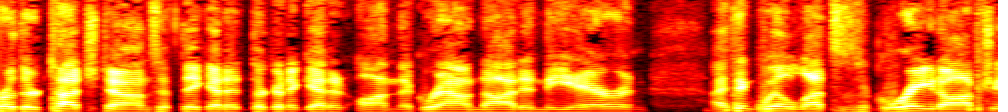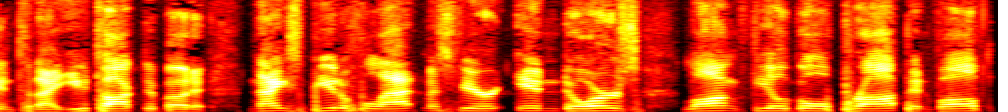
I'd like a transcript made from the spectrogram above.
for their touchdowns, if they get it, they're going to get it on the ground, not in the air. And I think Will Lutz is a great option tonight. You talked about it. Nice, beautiful atmosphere indoors, long field goal prop involved.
